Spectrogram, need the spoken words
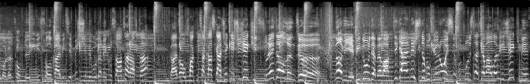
Skorları topluyor gibi. Solkay bitirmiş. Şimdi burada Meku sağ tarafta. Galiba ufak bir takas gerçekleşecek. Kitsune de alındı. Navi'ye bir dur deme vakti gelmişti bugün. O isim futbolist acaba olabilecek mi?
